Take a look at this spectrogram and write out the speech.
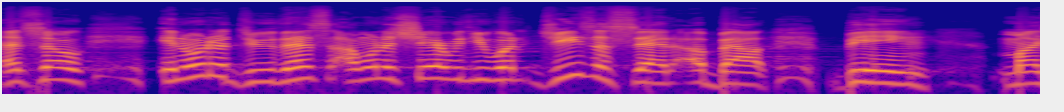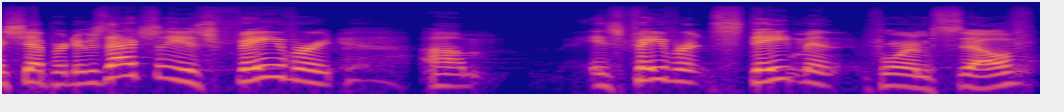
And so, in order to do this, I want to share with you what Jesus said about being my shepherd. It was actually his favorite, um, his favorite statement for himself.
